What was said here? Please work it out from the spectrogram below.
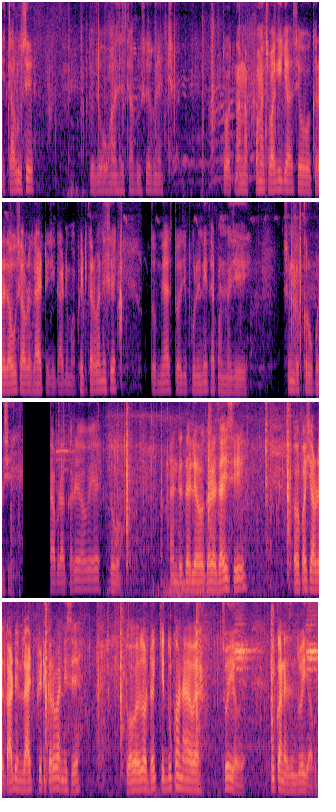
જે ચાલુ છે, તો જો વાંચે ચાલુ છે મેચ તો અત્યારના પાંચ વાગી ગયા છે, હવે ઘરે જવું છે, આપણે લાઇટ હજી ગાડીમાં ફિટ કરવાની છે. તો મેચ તો હજી પૂરી નહીં થાય, પણ હજી સુંડુક કરવું પડશે. આપણા ઘરે હવે જુઓ અને દાદા હવે ઘરે જાય છે. હવે પછી આપણે ગાડીની લાઇટ ફિટ કરવાની છે. તો હવે તો ઢંકી દુકાને હવે જોઈએ હવે. દુકાને જઈને જોઈએ આપણે.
